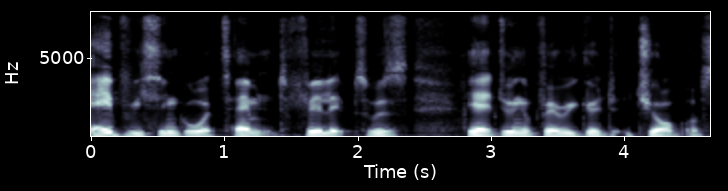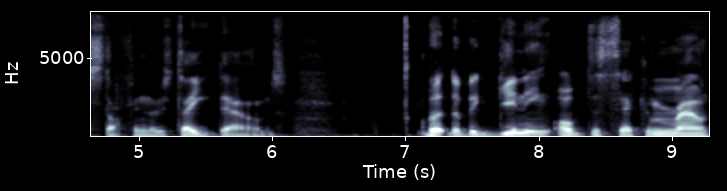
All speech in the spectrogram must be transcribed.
Every single attempt, Phillips was, yeah, doing a very good job of stuffing those takedowns. But the beginning of the second round,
